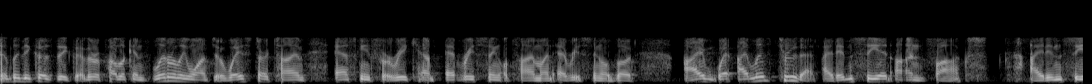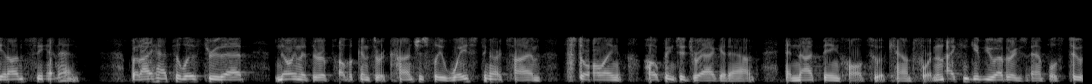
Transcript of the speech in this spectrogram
simply because the, the Republicans literally want to waste our time asking for a recount every single time on every single vote. I, I lived through that. I didn't see it on Fox. I didn't see it on CNN. But I had to live through that knowing that the Republicans were consciously wasting our time, stalling, hoping to drag it out, and not being called to account for it. And I can give you other examples, too.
